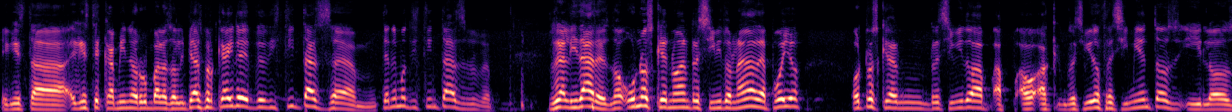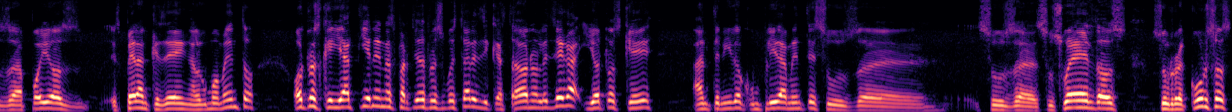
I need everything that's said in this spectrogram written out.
en esta en este camino rumbo a las Olimpiadas? Porque hay de, distintas, em, tenemos distintas realidades, ¿no? Unos que no han recibido nada de apoyo, otros que han recibido recibido ofrecimientos y los apoyos esperan que lleguen en algún momento, otros que ya tienen las partidas presupuestarias y que hasta ahora no les llega, y otros que han tenido cumplidamente sus, eh, sus, eh, sus sueldos, sus recursos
